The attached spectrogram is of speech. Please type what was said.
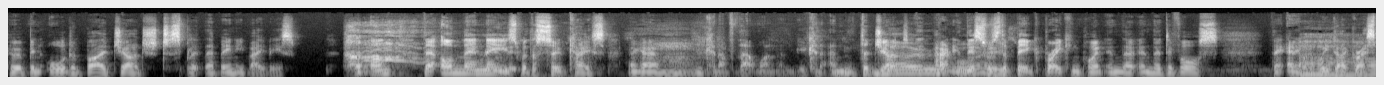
who have been ordered by a judge to split their beanie babies. They're on, they're on their knees with a suitcase and going, hmm, "You can have that one, and you can." And the judge no apparently way. this was the big breaking point in the in the divorce thing. Anyway, we digress.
